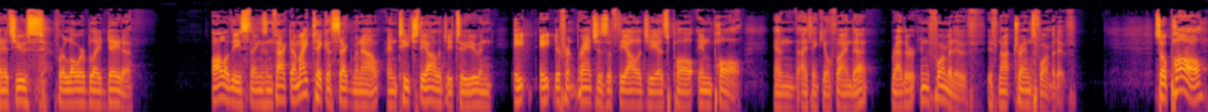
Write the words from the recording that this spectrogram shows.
and its use for lower blade data. All of these things. In fact, I might take a segment out and teach theology to you in eight, eight different branches of theology as Paul in Paul. And I think you'll find that rather informative, if not transformative. So, Paul,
